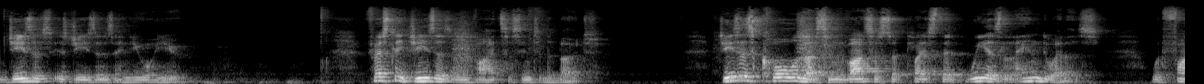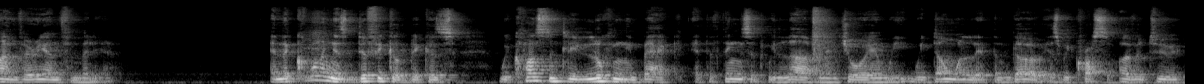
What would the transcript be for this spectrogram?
Jesus is Jesus, and you are you. Firstly, Jesus invites us into the boat. Jesus calls us and invites us to a place that we as land dwellers would find very unfamiliar. And the calling is difficult because we're constantly looking back at the things that we love and enjoy, and we, we don't want to let them go as we cross over to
